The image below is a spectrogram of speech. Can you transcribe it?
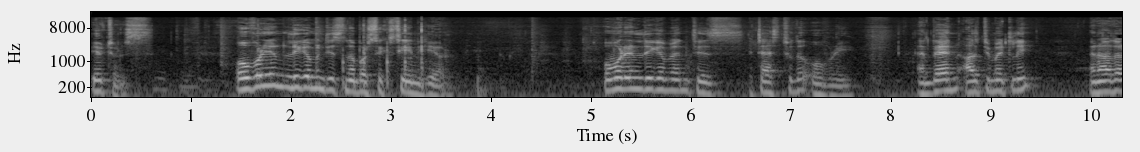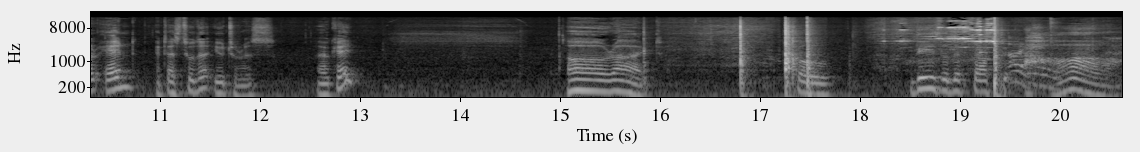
uterus. Ovarian ligament is number 16 here. Ovarian ligament is attached to the ovary. And then ultimately, another end attached to the uterus. Okay? All right. So, these are the structures. Ah,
